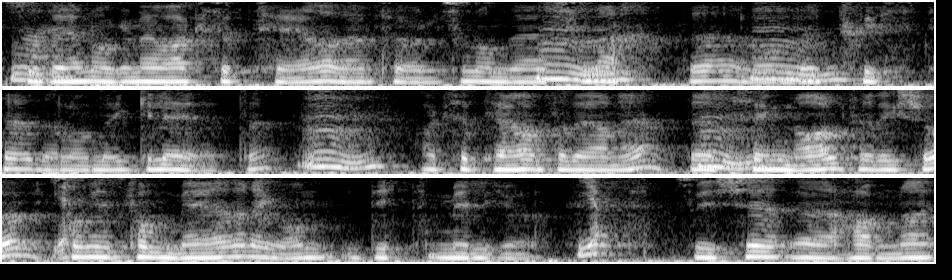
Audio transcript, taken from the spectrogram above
Så Nei. det er noe med å akseptere den følelsen, om det er Mm. smerte, eller om det Mm. er tristhet, eller om det er glede. Mm. Akseptere den for det han er. Det er et Mm. signal til deg sjøl som Yes. informerer deg om ditt miljø. Yep. Så ikke eh, havne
